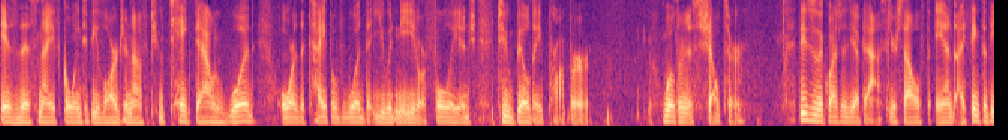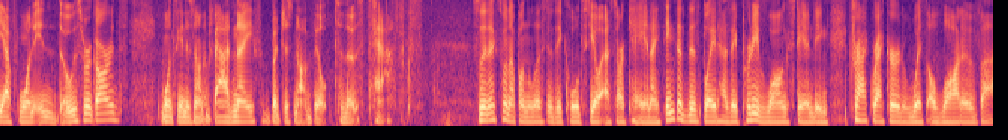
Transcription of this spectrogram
Is this knife going to be large enough to take down wood or the type of wood that you would need or foliage to build a proper wilderness shelter? These are the questions you have to ask yourself, and I think that the F1 in those regards, once again, is not a bad knife, but just not built to those tasks. So the next one up on the list is a Cold Steel SRK, and I think that this blade has a pretty long-standing track record with a lot of uh,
